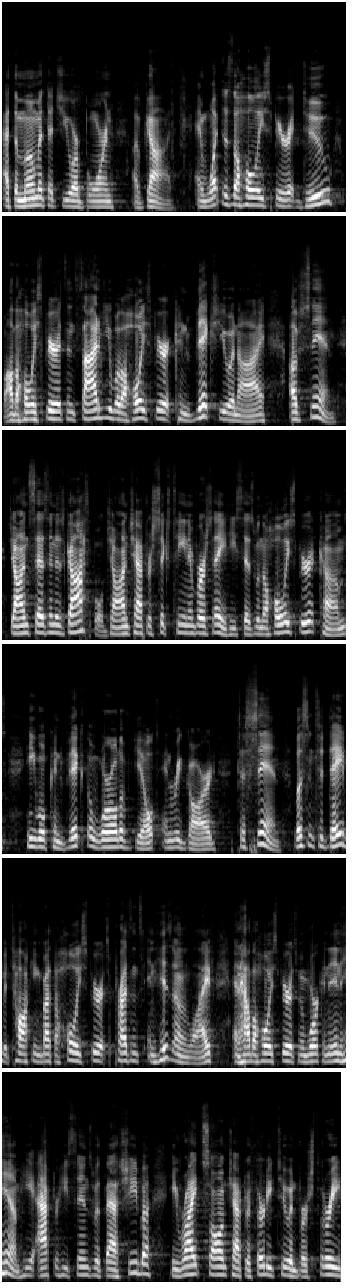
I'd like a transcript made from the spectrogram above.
at the moment that you are born of God. And what does the Holy Spirit do while the Holy Spirit's inside of you? Well, the Holy Spirit convicts you and I of sin. John says in his gospel, John chapter 16 and verse 8, he says, When the Holy Spirit comes, he will convict the world of guilt in regard to sin. Listen to David talking about the Holy Spirit's presence in his own life and how the Holy Spirit's been working in him. He after he sins with Bathsheba, he writes Psalm chapter 32 and verse 3,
